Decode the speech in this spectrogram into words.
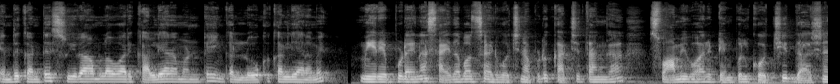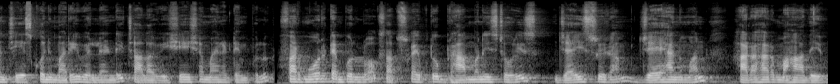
ఎందుకంటే శ్రీరాముల వారి కళ్యాణం అంటే ఇంకా లోక కళ్యాణమే. మీరు ఎప్పుడైనా సైదాబాద్ సైడ్ వచ్చినప్పుడు ఖచ్చితంగా స్వామివారి టెంపుల్కి వచ్చి దర్శనం చేసుకొని మరీ వెళ్ళండి. చాలా విశేషమైన temple. For more temple blog subscribe to Brahmani stories జై శ్రీరామ్ జై హనుమాన్ హర హర్ మహాదేవ్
